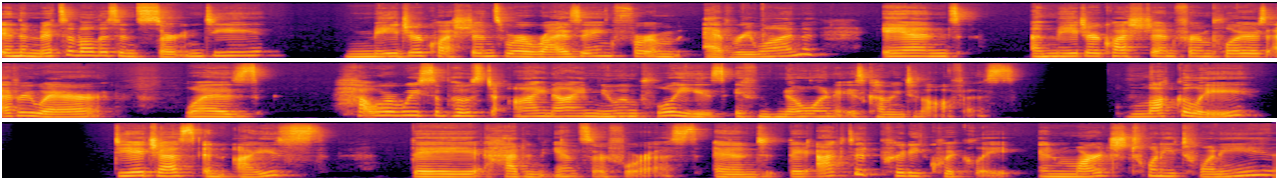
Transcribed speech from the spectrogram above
In the midst of all this uncertainty, major questions were arising from everyone. And a major question for employers everywhere was how are we supposed to I 9 new employees if no one is coming to the office? Luckily, DHS and ICE they had an answer for us and they acted pretty quickly. In March 2020,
